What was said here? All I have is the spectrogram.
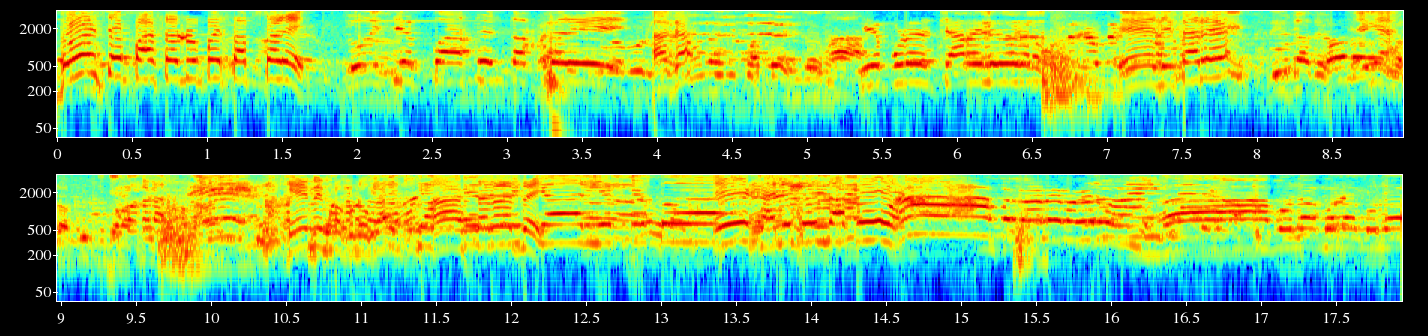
दोनशे पासष्ट रुपये तपसाळे. दोनशे पासष्ट तपसाळे. हा का? हे पुढे चार राहिले. ए देखा रे. हे मी पकडू का? हा सगळंच आहे. चार एक नंबर. ए खाली घेऊन दाखव. हा. हा, बोला बोला बोला.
